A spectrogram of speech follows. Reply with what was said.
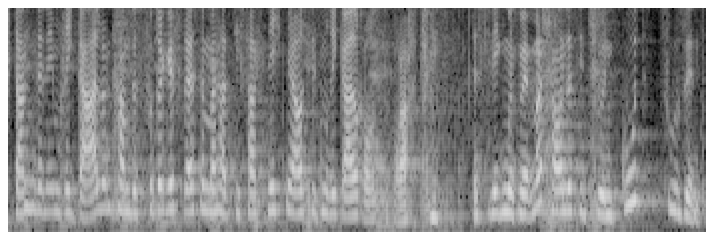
standen dann im Regal und haben das Futter gefressen man hat sie fast nicht mehr aus diesem Regal rausgebracht. Deswegen muss man immer schauen, dass die Türen gut zu sind.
